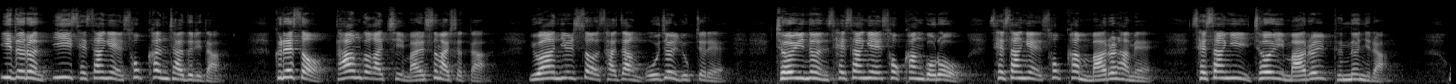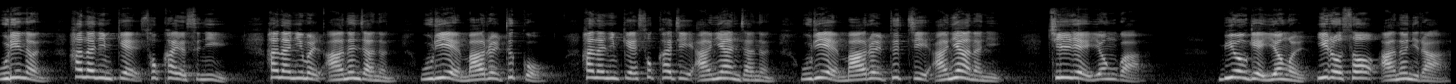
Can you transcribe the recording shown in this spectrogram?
이들은 이 세상에 속한 자들이다. 그래서 다음과 같이 말씀하셨다. 요한 1서 4장 5절 6절에 저희는 세상에 속한 고로 세상에 속한 말을 하며 세상이 저희 말을 듣느니라. 우리는 하나님께 속하였으니 하나님을 아는 자는 우리의 말을 듣고 하나님께 속하지 아니한 자는 우리의 말을 듣지 아니하나니 진리의 영과 미혹의 영을 이로써 아느니라.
